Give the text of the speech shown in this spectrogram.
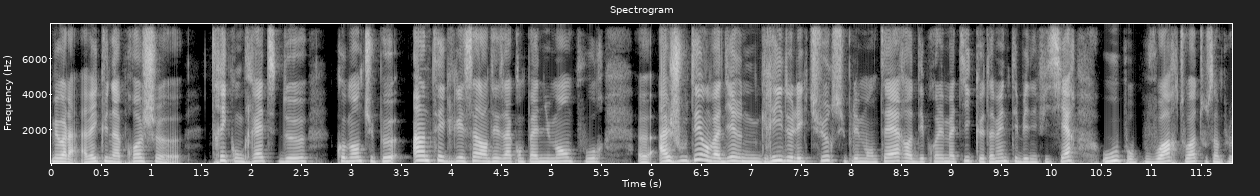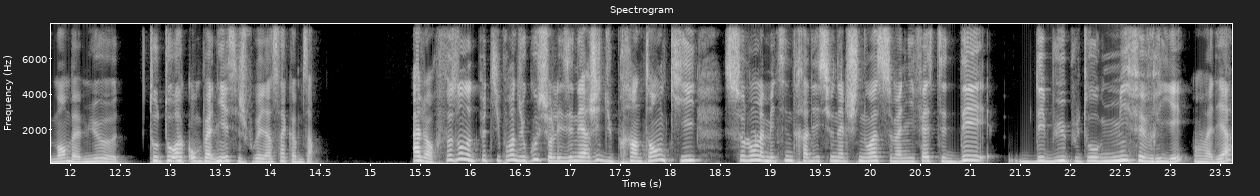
mais voilà, avec une approche euh, très concrète de comment tu peux intégrer ça dans tes accompagnements pour euh, ajouter, on va dire, une grille de lecture supplémentaire des problématiques que t'amènent tes bénéficiaires ou pour pouvoir, toi, tout simplement, bah, mieux euh, t'auto-accompagner, si je pourrais dire ça comme ça. Alors, faisons notre petit point du coup sur les énergies du printemps qui, selon la médecine traditionnelle chinoise, se manifestent dès début plutôt mi-février, on va dire,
